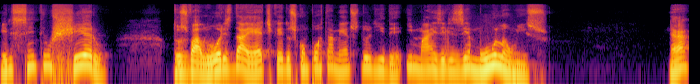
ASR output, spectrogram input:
eles sentem o cheiro dos valores, da ética e dos comportamentos do líder. E mais, eles emulam isso. Né?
